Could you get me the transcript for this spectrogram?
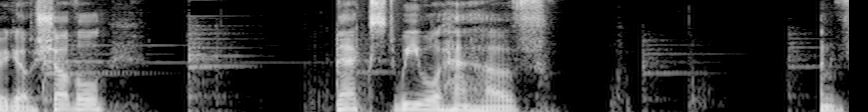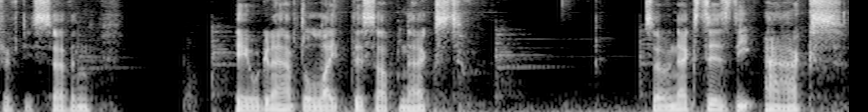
There we go, shovel. Next, we will have 157. Okay, we're gonna have to light this up next. So next is the axe.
